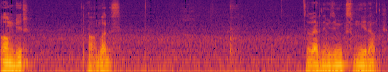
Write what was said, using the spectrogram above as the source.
On bir tamamlarız. Verdiğimiz 20 kısmını geri aldık.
